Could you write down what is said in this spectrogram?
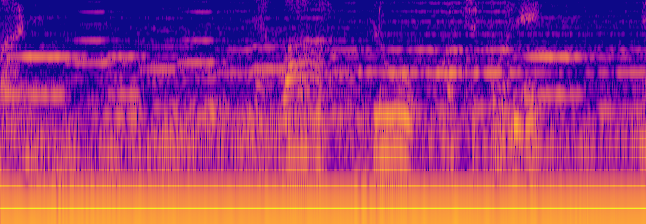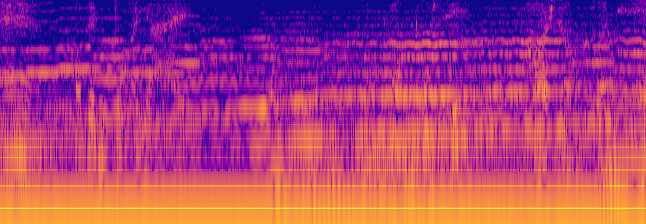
กัน แต่ว่าลูกก็จะตัวเล็ก แม่ก็เป็นตัวใหญ่หนูลองดูสิปลาสองตัวนี้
